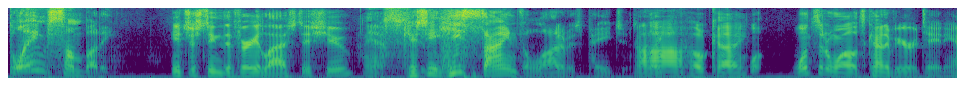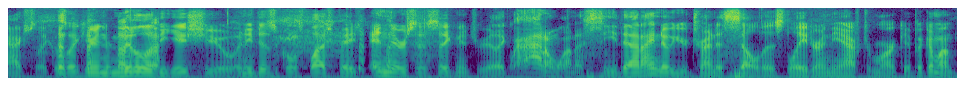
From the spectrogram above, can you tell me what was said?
blame somebody. Interesting, the very last issue, Yes. because he, he signs a lot of his pages. Like, ah, okay. w- once in a while, it's kind of irritating, actually, because like you're in the middle of the issue and he does a cool splash page and there's a signature. You're like, well, I don't want to see that. I know you're trying to sell this later in the aftermarket, but come on.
